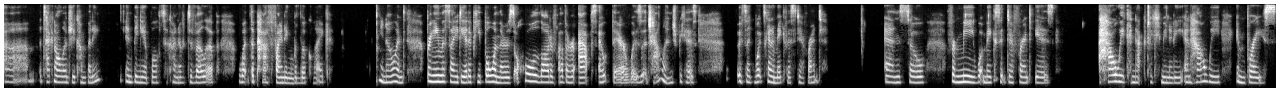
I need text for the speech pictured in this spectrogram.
um, a technology company in being able to kind of develop what the pathfinding would look like you know and bringing this idea to people when there's a whole lot of other apps out there was a challenge because it's like what's going to make this different and so for me, what makes it different is how we connect to community and how we embrace,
